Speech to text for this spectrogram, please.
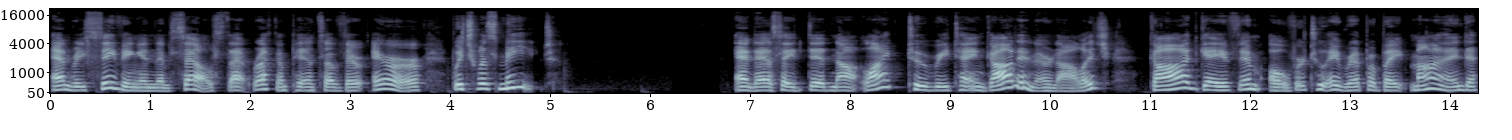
and receiving in themselves that recompense of their error which was meet. And as they did not like to retain God in their knowledge, God gave them over to a reprobate mind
